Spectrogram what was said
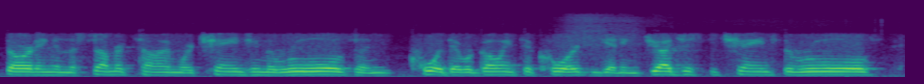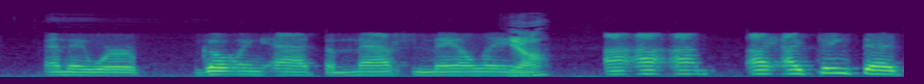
starting in the summertime, were changing the rules and court. They were going to court and getting judges to change the rules, and they were going at the mass mailing. Yeah, I, I, I, I think that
